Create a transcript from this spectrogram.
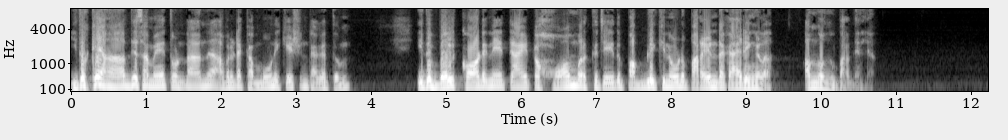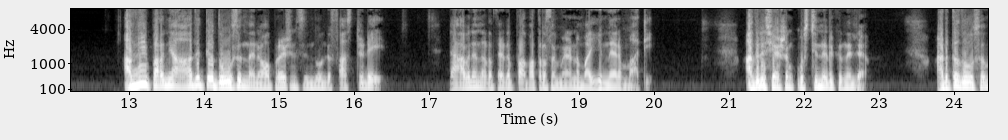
ഇതൊക്കെ ആദ്യ സമയത്തുണ്ടാകുന്ന അവരുടെ കമ്മ്യൂണിക്കേഷന്റെ അകത്തും ഇത് വെൽ കോർഡിനേറ്റ് ആയിട്ട് ഹോംവർക്ക് ചെയ്ത് പബ്ലിക്കിനോട് പറയേണ്ട കാര്യങ്ങൾ അന്നൊന്നും പറഞ്ഞില്ല. അന്ന് ഈ പറഞ്ഞ ആദ്യത്തെ ദിവസം തന്നെ ഓപ്പറേഷൻ സിന്ധുവിന്റെ ഫസ്റ്റ് ഡേ രാവിലെ നടത്തേണ്ട പത്രസമ്മേളനം വൈകുന്നേരം മാറ്റി. അതിനുശേഷം ക്വസ്റ്റ്യൻ എടുക്കുന്നില്ല. അടുത്ത ദിവസം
